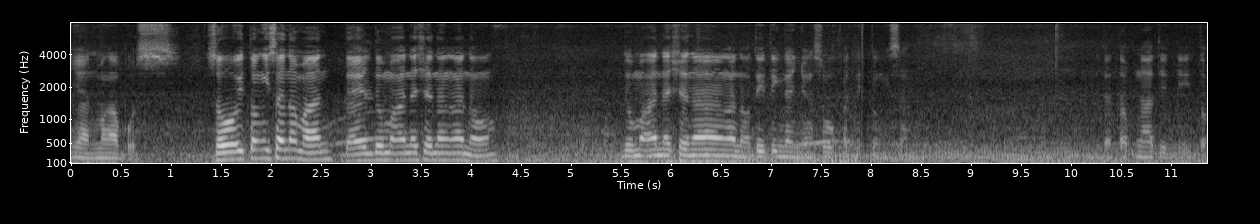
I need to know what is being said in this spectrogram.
Yan mga boss. So itong isa naman dahil dumaan na siya ng ano dumaan na siya ng ano titingnan yung sukat nitong isa. Itatap natin dito.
